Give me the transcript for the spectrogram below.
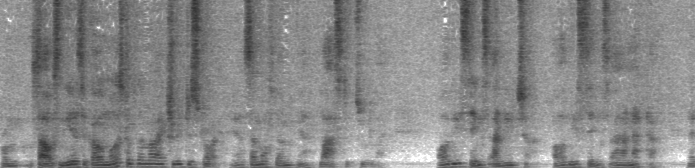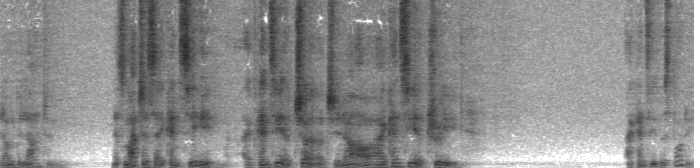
from a thousand years ago, most of them are actually destroyed. Yeah, some of them yeah, lasted through life. All these things are nature. All these things are anatta. They don't belong to me. As much as I can see, I can see a church, you know, I can see a tree. I can see this body.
